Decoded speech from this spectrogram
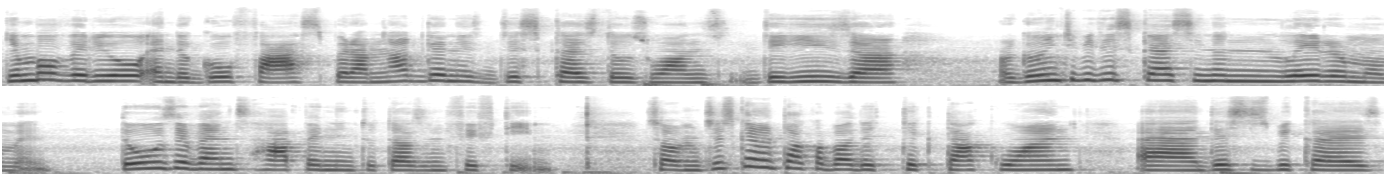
Gimbal video and the go fast but i'm not going to discuss those ones. These are are going to be discussed in a later moment. Those events happened in 2015 so i'm just going to talk about the tic tac one. Uh, this is because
